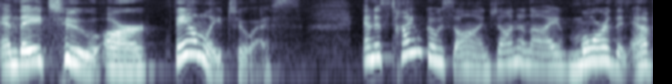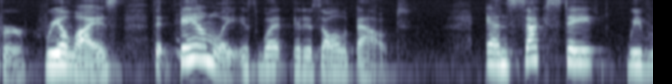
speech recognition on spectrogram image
and they too are family to us. And as time goes on, John and I, more than ever, realize that family is what it is all about. And Sac State, we've,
